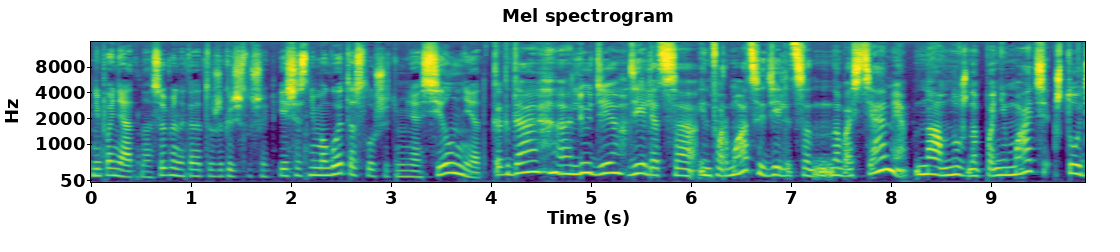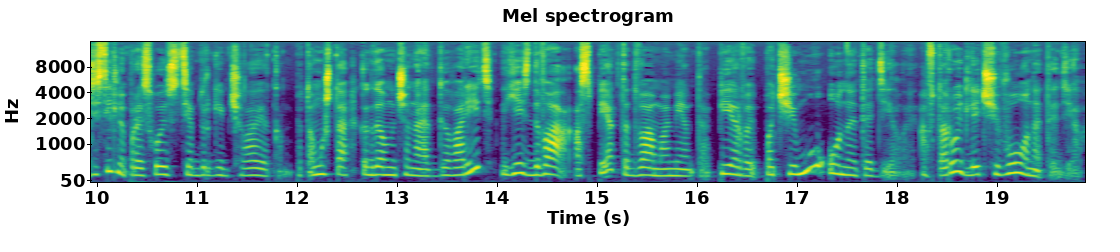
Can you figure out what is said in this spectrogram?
непонятно, особенно когда ты уже говоришь, слушай, я сейчас не могу это слушать, у меня сил нет. Когда э, люди делятся информацией, делятся новостями, нам нужно понимать, что действительно происходит с тем другим человеком. Потому что, когда он начинает говорить, есть два аспекта, два момента. Первый, почему он это делает, а второй, для чего он это делает.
